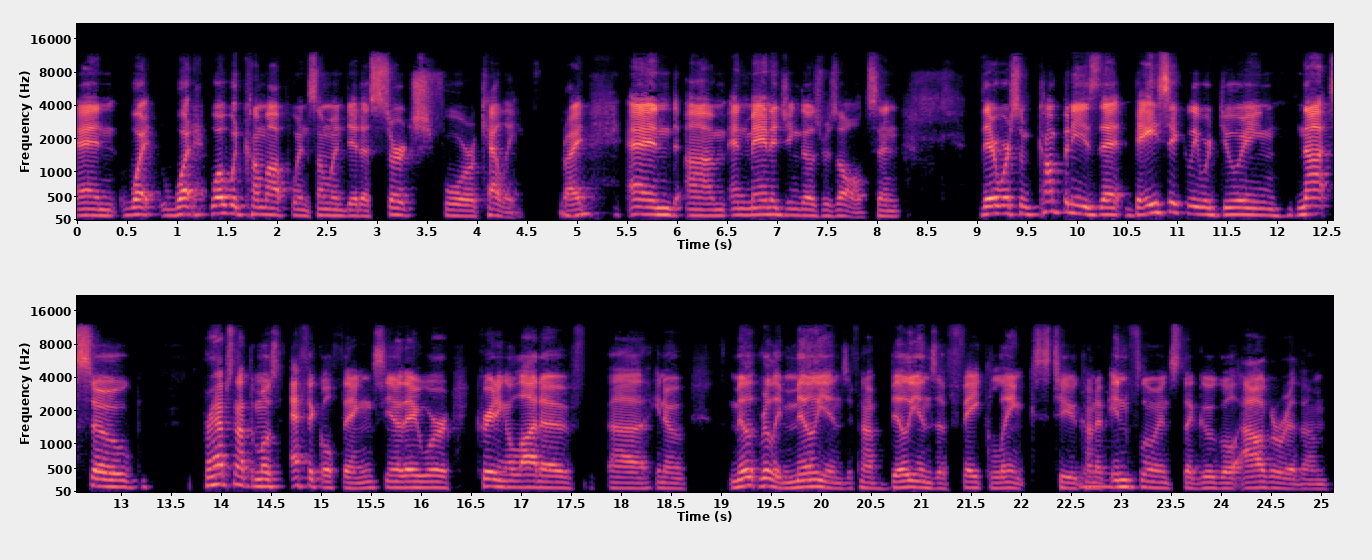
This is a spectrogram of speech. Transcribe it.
and what what what would come up when someone did a search for Kelly, right? Mm-hmm. And um, and managing those results and there were some companies that basically were doing not so perhaps not the most ethical things you know they were creating a lot of uh, you know mil- really millions, if not billions, of fake links to kind mm-hmm. of influence the Google algorithm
